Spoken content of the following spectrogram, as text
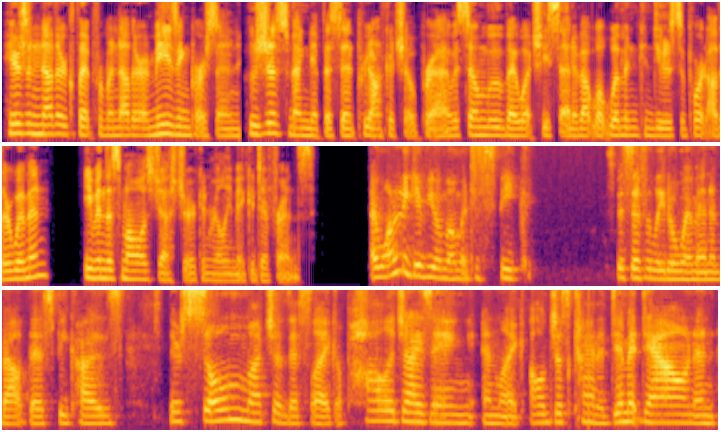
Here's another clip from another amazing person who's just magnificent, Priyanka Chopra. I was so moved by what she said about what women can do to support other women. Even the smallest gesture can really make a difference. I wanted to give you a moment to speak specifically to women about this because there's so much of this like apologizing and like I'll just kind of dim it down and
